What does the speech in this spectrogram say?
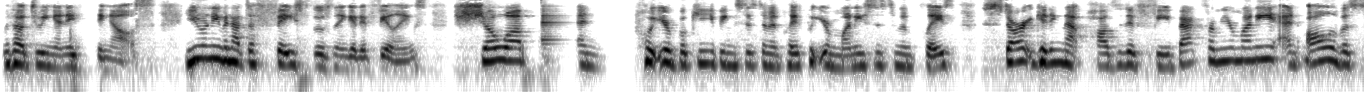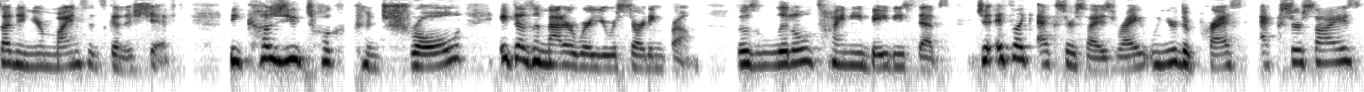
without doing anything else. You don't even have to face those negative feelings. Show up and put your bookkeeping system in place, put your money system in place, start getting that positive feedback from your money, and all of a sudden your mindset's going to shift. Because you took control, it doesn't matter where you were starting from. Those little tiny baby steps, it's like exercise, right? When you're depressed, exercise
